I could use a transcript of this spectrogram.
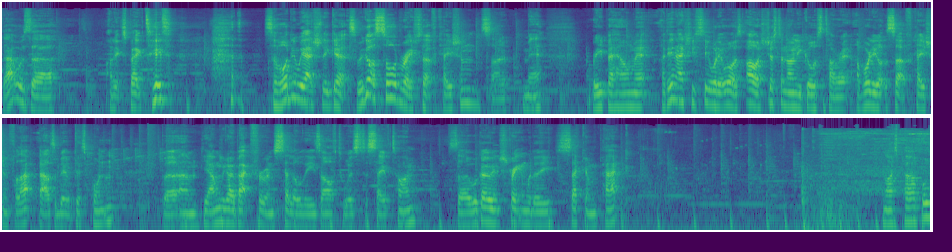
That was uh, unexpected. So what did we actually get? So we got Sword Rage certification, so meh. Reaper helmet. I didn't actually see what it was. Oh, it's just an only Ghost turret. I've already got the certification for that. That was a bit of a disappointment. But um, yeah, I'm going to go back through and sell all these afterwards to save time. So we'll go straight in with the second pack. Nice purple.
